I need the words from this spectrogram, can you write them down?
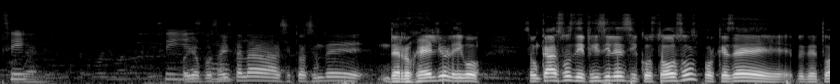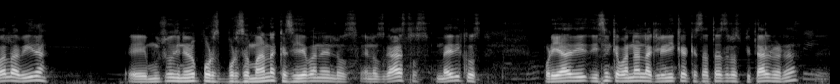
sí. sí, sí. Oiga, es pues como- ahí está la situación de, de Rogelio. Le digo, son casos difíciles y costosos porque es de, de toda la vida. Eh, mucho dinero por, por semana que se llevan en los, en los gastos médicos. Por allá di- dicen que van a la clínica que está atrás del hospital, ¿verdad? Sí.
